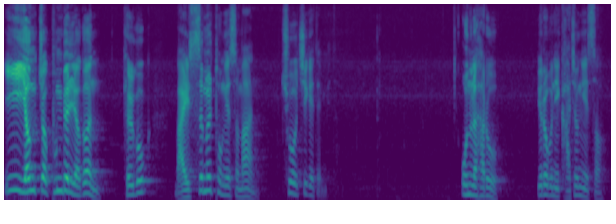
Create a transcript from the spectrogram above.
이 영적 분별력은 결국 말씀을 통해서만 주어지게 됩니다. 오늘 하루 여러분이 가정에서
